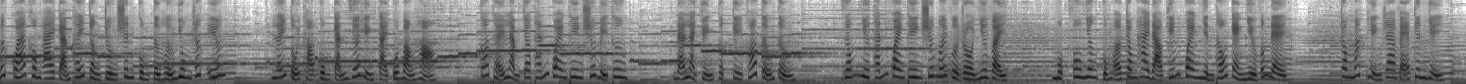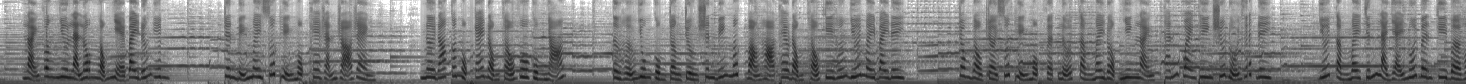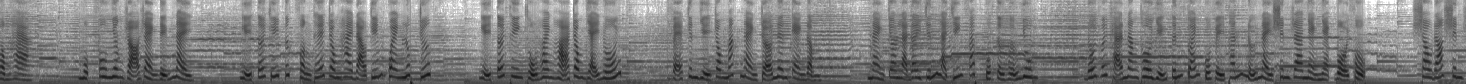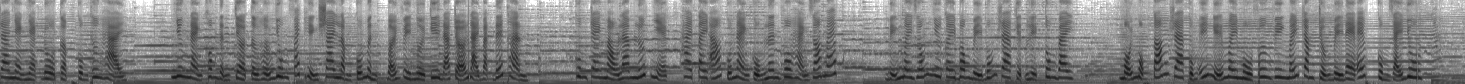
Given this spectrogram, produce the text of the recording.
Bất quá không ai cảm thấy Trần Trường Sinh cùng từ hữu dung rất yếu. Lấy tuổi thọ cùng cảnh giới hiện tại của bọn họ, Có thể làm cho Thánh quan Thiên Sứ bị thương. Đã là chuyện cực kỳ khó tưởng tượng. Giống như Thánh quan Thiên Sứ mới vừa rồi như vậy, Một phu nhân cũng ở trong hai đạo kiếm quan nhìn thấu càng nhiều vấn đề. Trong mắt hiện ra vẻ kinh dị. Loạn vân như là lông ngỗng nhẹ bay đứng im. Trên biển mây xuất hiện một khe rãnh rõ ràng. Nơi đó có một cái động khẩu vô cùng nhỏ. Từ hữu dung cùng Trần Trường Sinh biến mất, bọn họ theo động khẩu kia hướng dưới mây bay đi. Trong bầu trời xuất hiện một vệt lửa tầm mây đột nhiên loạn, Thánh quan thiên sứ đuổi giết đi. Dưới tầm mây chính là dãy núi bên kia bờ Hồng Hà một phu nhân rõ ràng điểm này. Nghĩ tới khí tức phần thế trong hai đạo kiếm quan lúc trước. Nghĩ tới thiên thụ hoang hỏa trong dãy núi. Vẻ kinh dị trong mắt nàng trở nên càng đậm. Nàng cho là đây chính là chiến pháp của từ hữu dung. Đối với khả năng thôi diễn tính toán của vị thánh nữ này sinh ra nhàn nhạt bội phục sau đó sinh ra nhàn nhạt đùa cật cùng thương hại. Nhưng nàng không định chờ từ hữu dung phát hiện sai lầm của mình Bởi vì người kia đã trở lại Bạch Đế Thành. Cung trang màu lam lướt nhẹ, Hai tay áo của nàng cuộn lên vô hạn gió mát. Biển mây giống như cây bông bị búng ra kịch liệt tung bay. Mỗi một tóm ra cũng ý nghĩa mây mù phương viên mấy trăm trượng bị đè ép cùng giải du.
